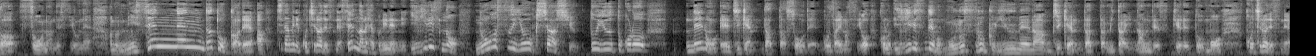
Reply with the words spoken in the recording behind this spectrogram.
たそうなんですよね。あの、2000年だとかで、あ、ちなみにこちらですね、1702年にイギリスのノースヨークシャー州というところでの、え、事件だったそうでございますよ。このイギリスでもものすごく有名な事件だったみたいなんですけれども、こちらですね、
